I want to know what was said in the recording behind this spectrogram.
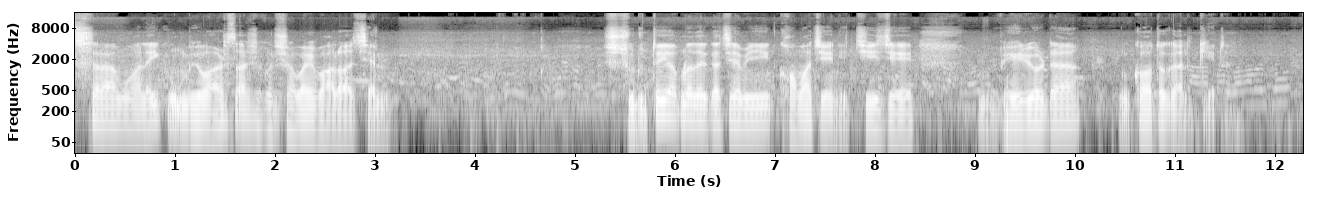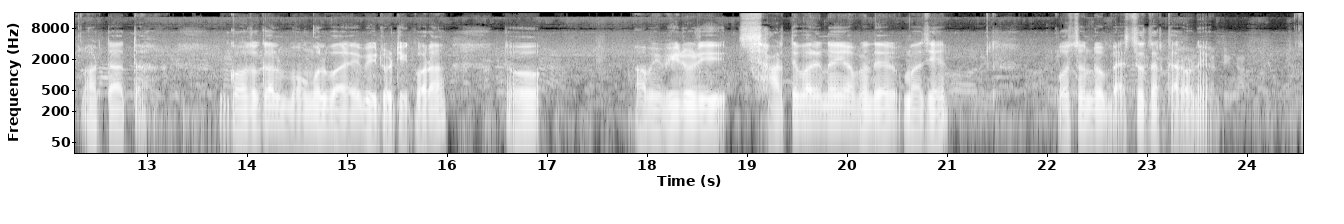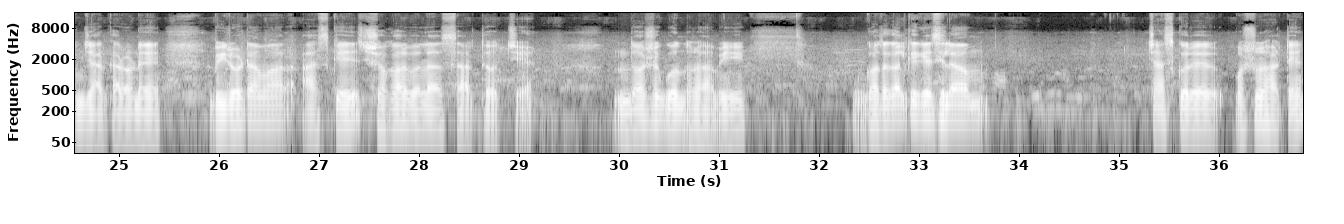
আসসালামু আলাইকুম ভিউয়ার্স, আশা করি সবাই ভালো আছেন। শুরুতেই আপনাদের কাছে আমি ক্ষমা চেয়ে নিচ্ছি যে ভিডিওটা গতকালকের, অর্থাৎ গতকাল মঙ্গলবারে ভিডিওটি করা। তো আমি ভিডিওটি ছাড়তে পারি নাই আপনাদের মাঝে প্রচণ্ড ব্যস্ততার কারণে। যার কারণে ভিডিওটা আমার আজকে সকালবেলা ছাড়তে হচ্ছে। দর্শক বন্ধুরা, আমি গতকালকে গেছিলাম চাষকরের পশুর হাটে।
